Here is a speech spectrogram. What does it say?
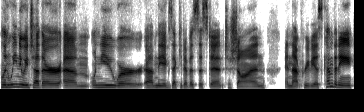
when we knew each other, um, when you were um, the executive assistant to Sean in that previous company,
